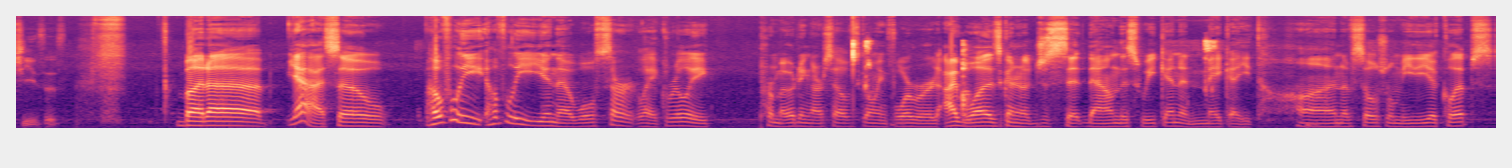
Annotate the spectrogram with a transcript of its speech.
Jesus. But uh, yeah. So hopefully, hopefully, you know, we'll start like really promoting ourselves going forward. I was gonna just sit down this weekend and make a ton of social media clips,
